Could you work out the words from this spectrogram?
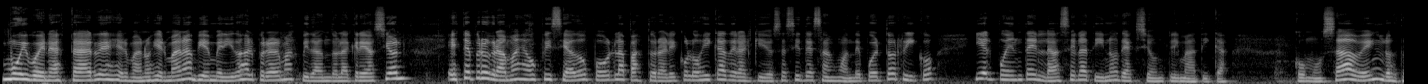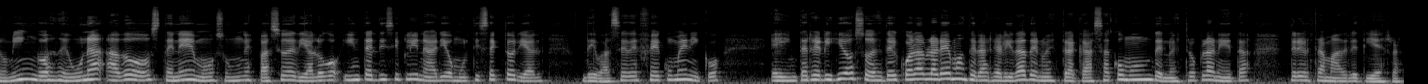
Muy buenas tardes, hermanos y hermanas. Bienvenidos al programa Cuidando la Creación. Este programa es auspiciado por la Pastoral Ecológica de la Arquidiócesis de San Juan de Puerto Rico y el Puente Enlace Latino de Acción Climática. Como saben, los domingos de 1 a 2 tenemos un espacio de diálogo interdisciplinario multisectorial de base de fe ecuménico e interreligioso, desde el cual hablaremos de la realidad de nuestra casa común, de nuestro planeta, de nuestra madre tierra.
